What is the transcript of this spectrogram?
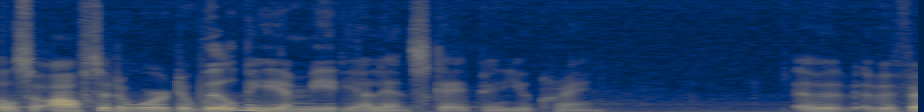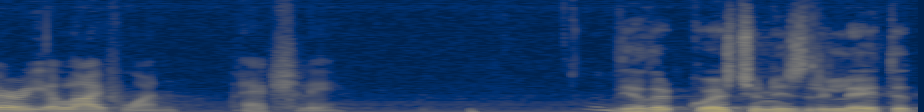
also after the war, there will be a media landscape in Ukraine. A, a very alive one, actually. The other question is related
